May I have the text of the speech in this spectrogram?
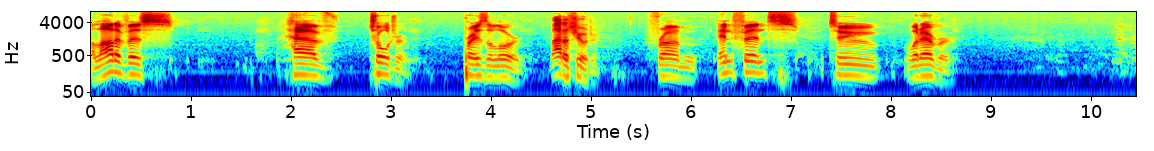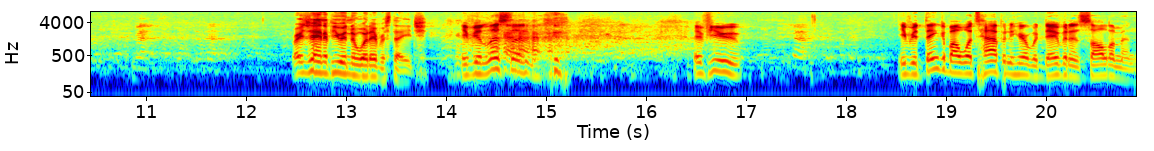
A lot of us have children. Praise the Lord. A lot of children. From infants to whatever. Raise your hand if you're in the whatever stage. If you listen, if you if you think about what's happening here with David and Solomon,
